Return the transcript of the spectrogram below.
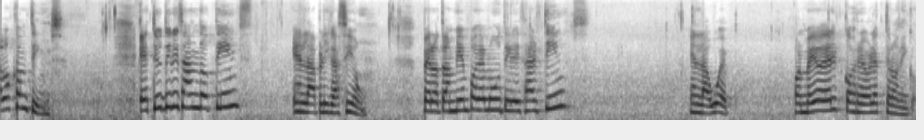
Vamos con Teams. Estoy utilizando Teams en la aplicación, pero también podemos utilizar Teams en la web por medio del correo electrónico.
